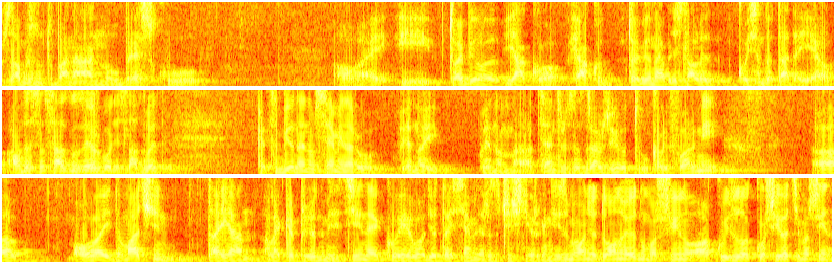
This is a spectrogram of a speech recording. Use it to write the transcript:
zamrznutu bananu, bresku, ovaj, i to je bilo jako, jako, to je bio najbolji sladoled koji sam do tada jeo. A onda sam saznao za još bolji sladoled, kad sam bio na jednom seminaru u, jednoj, u jednom centru za zdrav život u Kaliforniji, ovaj domaćin, taj jedan lekar prirodne medicine koji je vodio taj seminar za čišćenje organizma, on je donao jednu mašinu, ako izgleda ko šivaća mašina.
